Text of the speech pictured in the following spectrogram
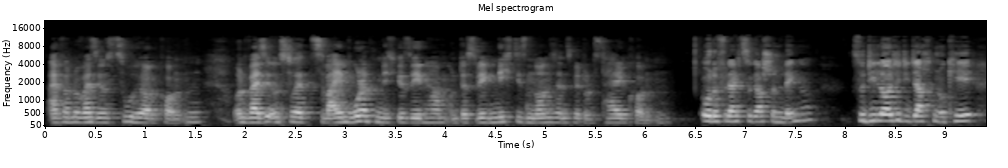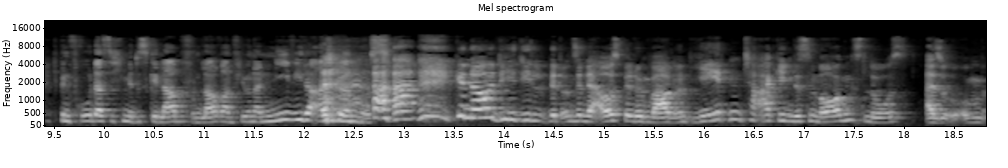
Einfach nur, weil sie uns zuhören konnten und weil sie uns seit zwei Monaten nicht gesehen haben und deswegen nicht diesen Nonsens mit uns teilen konnten. Oder vielleicht sogar schon länger. So die Leute, die dachten, okay, ich bin froh, dass ich mir das Gelaber von Laura und Fiona nie wieder anhören muss. genau, die, die mit uns in der Ausbildung waren und jeden Tag ging das morgens los. Also um,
